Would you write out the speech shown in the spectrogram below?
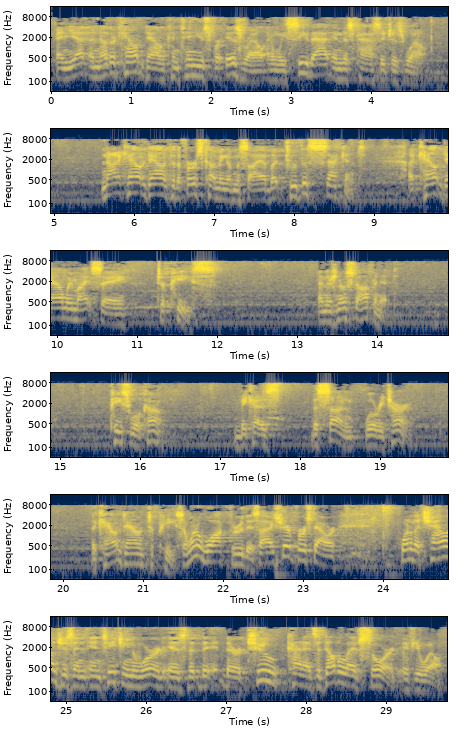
And yet another countdown continues for Israel, and we see that in this passage as well. Not a countdown to the first coming of Messiah, but to the second. A countdown, we might say, to peace. And there's no stopping it. Peace will come because the sun will return. The countdown to peace. I want to walk through this. I shared first hour. One of the challenges in, in teaching the Word is that the, there are two kind of, it's a double-edged sword, if you will.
